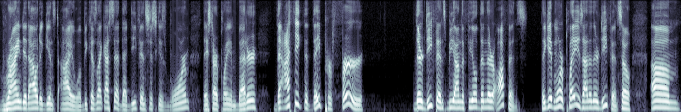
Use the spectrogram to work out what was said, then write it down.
grind it out against Iowa because, like I said, that defense just gets warm. They start playing better. I think that they prefer their defense be on the field than their offense. They get more plays out of their defense. So, um,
